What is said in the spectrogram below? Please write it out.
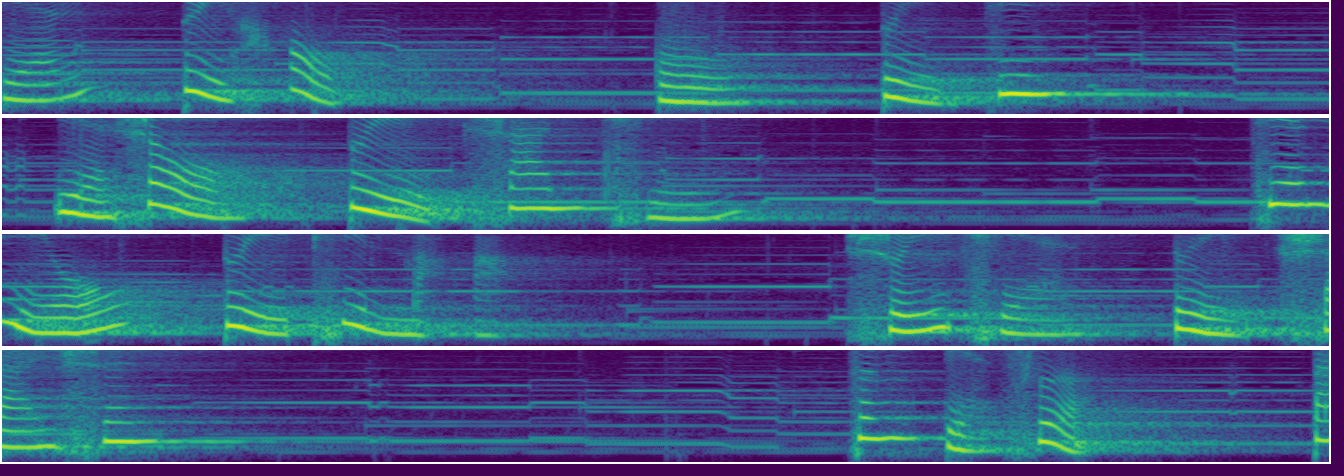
前对后，古对今，野兽对山禽，牵牛对聘马，水浅对山深，增点色，带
